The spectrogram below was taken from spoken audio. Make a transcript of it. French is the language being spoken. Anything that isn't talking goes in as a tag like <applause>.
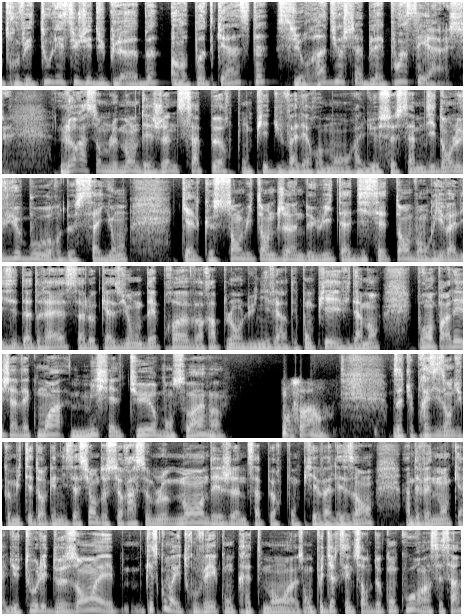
Retrouvez tous les sujets du club en podcast sur radiochablais.ch. Le rassemblement des jeunes sapeurs-pompiers du Valais roman aura lieu ce samedi dans le vieux bourg de Saillon. Quelques 108 ans de jeunes de 8 à 17 ans vont rivaliser d'adresse à l'occasion d'épreuves rappelant l'univers des pompiers, évidemment. Pour en parler, j'ai avec moi Michel Tur. Bonsoir. Bonsoir. Vous êtes le président du comité d'organisation de ce rassemblement des jeunes sapeurs-pompiers valaisans, un événement qui a lieu tous les deux ans. Et qu'est-ce qu'on va y trouver concrètement? On peut dire que c'est une sorte de concours, hein, c'est ça?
